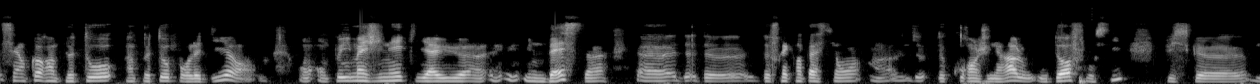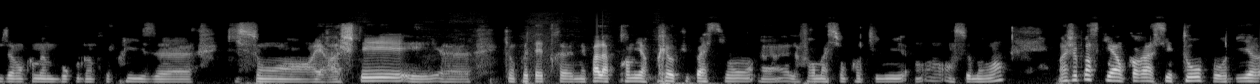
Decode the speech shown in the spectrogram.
C'est encore un peu tôt, un peu tôt pour le dire. On, peut imaginer qu'il y a eu euh, une baisse hein, euh, de, fréquentation hein, de, cours en général ou, d'offres aussi, puisque nous avons quand même beaucoup d'entreprises euh, qui sont en RHT et qui ont peut-être n'est pas la première préoccupation la formation continue en, en, ce moment. Moi, je pense qu'il est encore assez tôt pour dire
